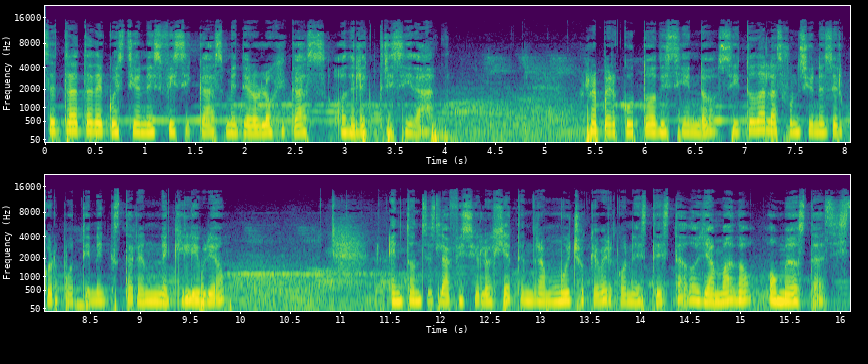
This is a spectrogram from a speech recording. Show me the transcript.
Se trata de cuestiones físicas, meteorológicas o de electricidad. Repercutó diciendo, si todas las funciones del cuerpo tienen que estar en un equilibrio, entonces la fisiología tendrá mucho que ver con este estado llamado homeostasis.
